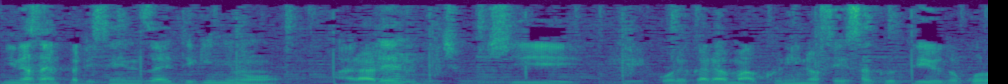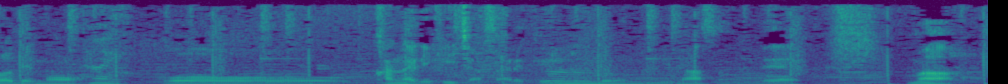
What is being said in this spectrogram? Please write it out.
皆さんやっぱり潜在的にもあられるでしょうし、えーこれからまあ国の政策っていうところでも、かなりフィーチャーされているところもありますので、まあ、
